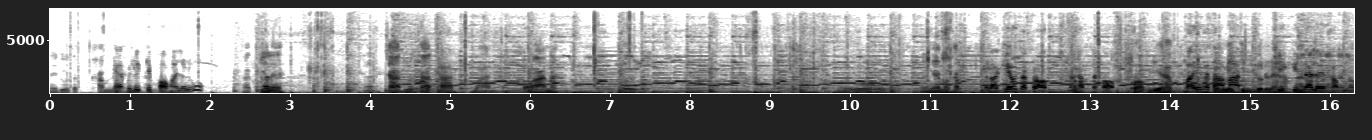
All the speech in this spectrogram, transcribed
ให้ดูสักคำด้หมแกะไปลึกเก็บกล่องหอยแล้วลูกอะกินเลย ชาติรสชาติชาติหวานครับหวานนะ ไงบ้างครับเวลาเคี้ยวจะกรอบนะครับจะกรอบกรอบดีครับใบก็สามารถฉีกกินได้เลยครับ เรา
